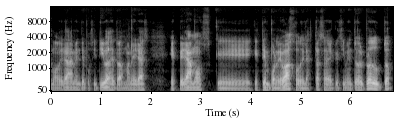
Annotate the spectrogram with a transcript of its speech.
moderadamente positivas, de todas maneras esperamos que, estén por debajo de las tasas de crecimiento del producto,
